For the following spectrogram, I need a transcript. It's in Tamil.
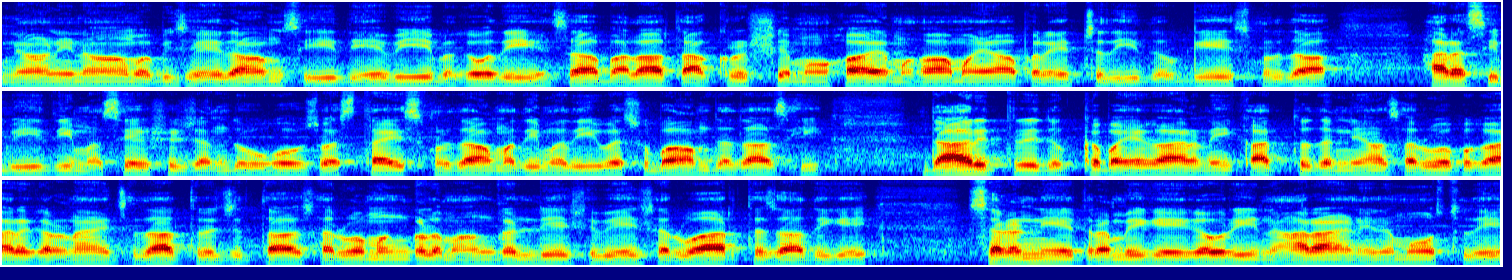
ஞானினாம் அபிஷேதாம்சி தேவி பகவதி ச பலா தாக்ருஷ்ய மோகாய மகாமயா பரேச்சதி துர்கே ஸ்மிருதா ஹரசி பீதி மசேஷு ஜந்தோகோ ஸ்வஸ்தாய் ஸ்மிருதா மதிமதீவ சுபாம் ததாசி தாரித்ரி துக்க பயகாரணி காத்துதன்யா சர்வோபகார கருணாய சதாத்திர சர்வமங்கள மாங்கல்யே சிவே சர்வார்த்த சாதிகே சரண்யே திரம்பிகே கௌரி நாராயணி நமோஸ்துதே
